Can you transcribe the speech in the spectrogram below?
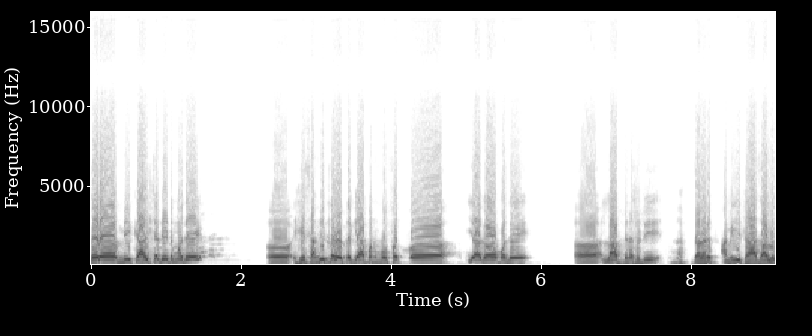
तर मी कालच्या डेटमध्ये अं, हे सांगितलं होतं की आपण मोफत या गावामध्ये लाभ देण्यासाठी जाणार आहेत. आम्ही इथं आज आलो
